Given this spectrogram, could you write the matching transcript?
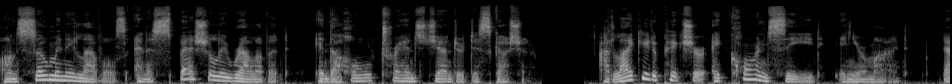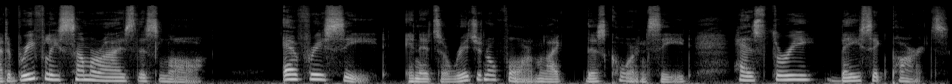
on so many levels and especially relevant in the whole transgender discussion. I'd like you to picture a corn seed in your mind. Now, to briefly summarize this law, every seed in its original form, like this corn seed, has three basic parts.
